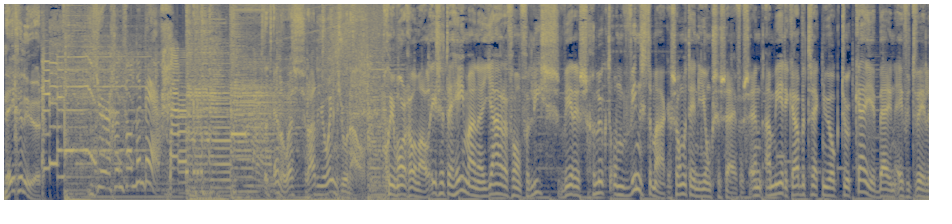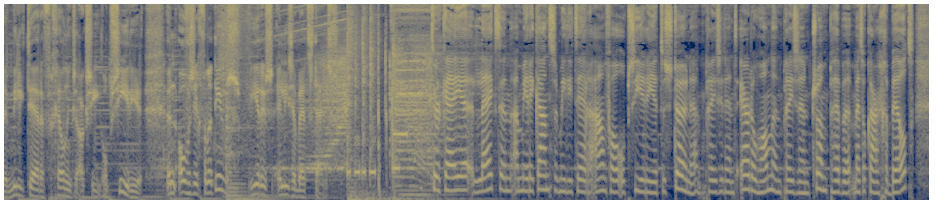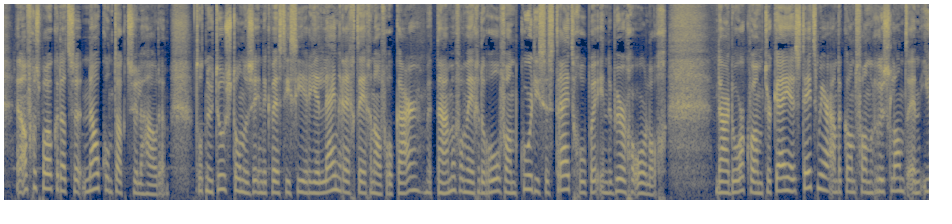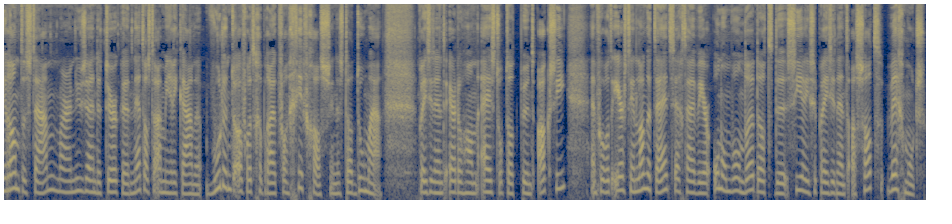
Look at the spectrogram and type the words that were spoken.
9 uur. Jurgen van den Berg. Het NOS Radio 1-journaal. Goedemorgen allemaal. Is het de HEMA na jaren van verlies weer eens gelukt om winst te maken? Zometeen de jongste cijfers. En Amerika betrekt nu ook Turkije bij een eventuele militaire vergeldingsactie op Syrië. Een overzicht van het nieuws. Hier is Elisabeth Stijns. Turkije lijkt een Amerikaanse militaire aanval op Syrië te steunen. President Erdogan en president Trump hebben met elkaar gebeld... en afgesproken dat ze nauw contact zullen houden. Tot nu toe stonden ze in de kwestie Syrië lijnrecht tegenover elkaar... met name vanwege de rol van Koerdische strijdgroepen in de burgeroorlog. Daardoor kwam Turkije steeds meer aan de kant van Rusland en Iran te staan. Maar nu zijn de Turken, net als de Amerikanen, woedend over het gebruik van gifgas in de stad Douma. President Erdogan eist op dat punt actie. En voor het eerst in lange tijd zegt hij weer onomwonden dat de Syrische president Assad weg moet.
